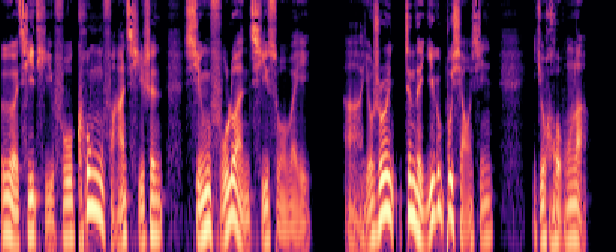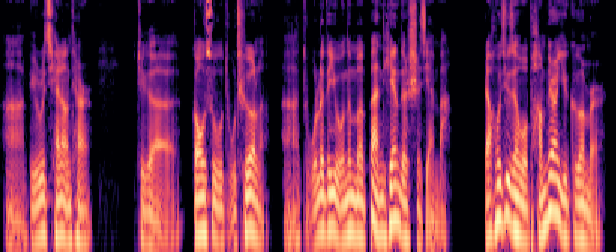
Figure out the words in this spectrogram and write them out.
饿其体肤，空乏其身，行拂乱其所为。啊，有时候真的一个不小心，你就红了啊！比如前两天这个高速堵车了啊，堵了得有那么半天的时间吧。然后就在我旁边一哥们儿，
